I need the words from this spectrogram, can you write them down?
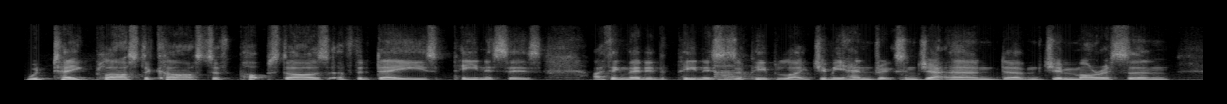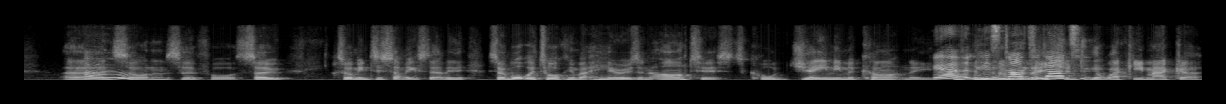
would take plaster casts of pop stars of the day's penises. I think they did the penises of people like Jimi Hendrix and, ja- and um, Jim Morrison uh, and so on and so forth. So, so I mean, to some extent, I mean, so what we're talking about here is an artist called Jamie McCartney. Yeah, and he no started relation out to the Wacky Macca.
